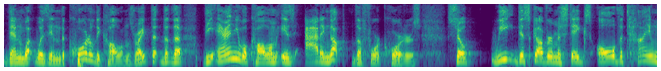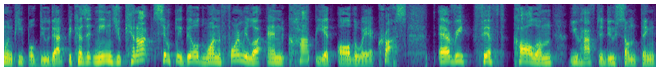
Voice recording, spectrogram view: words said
than what was in the quarterly columns, right? The, the, the, the annual column is adding up the four quarters. So we discover mistakes all the time when people do that because it means you cannot simply build one formula and copy it all the way across. Every fifth column, you have to do something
